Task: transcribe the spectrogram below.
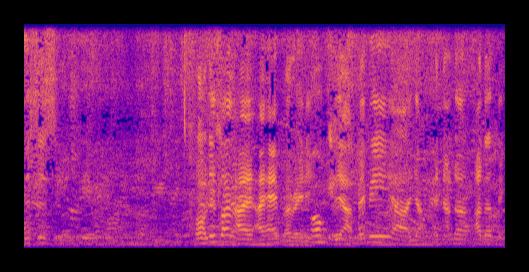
This is Oh, this one I, I have already. Okay. Yeah, maybe uh, yeah, another other thing.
